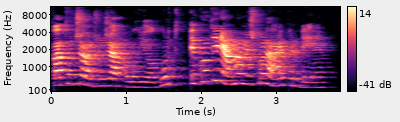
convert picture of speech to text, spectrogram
Fatto ciò aggiungiamo lo yogurt e continuiamo a mescolare per bene.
